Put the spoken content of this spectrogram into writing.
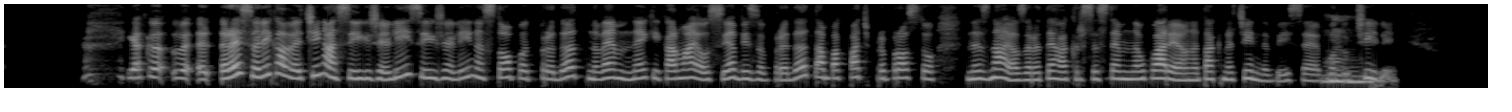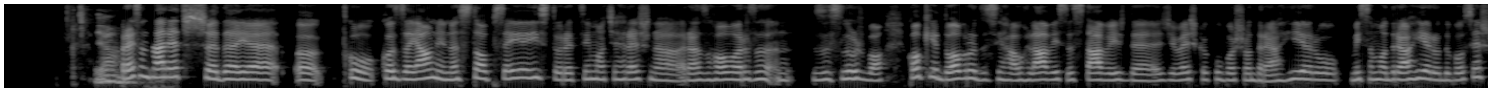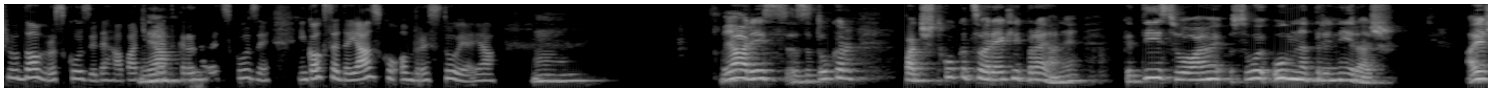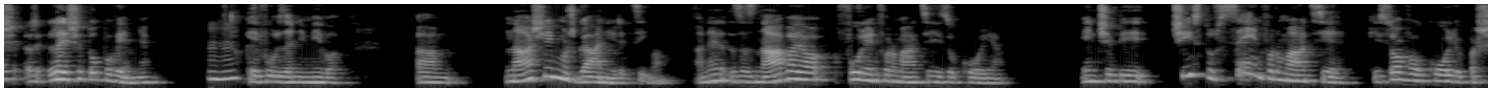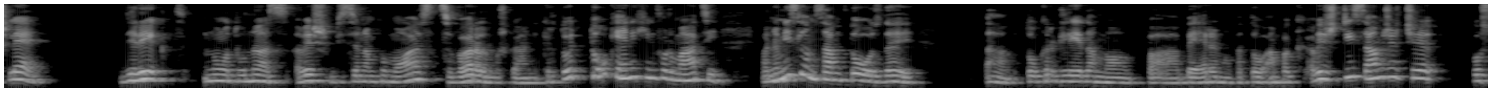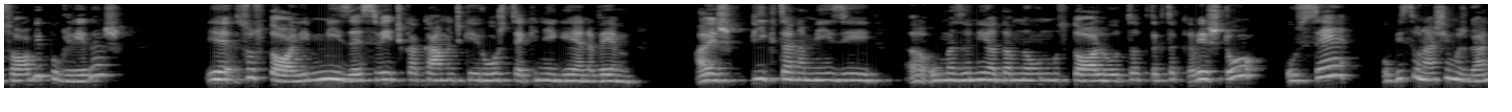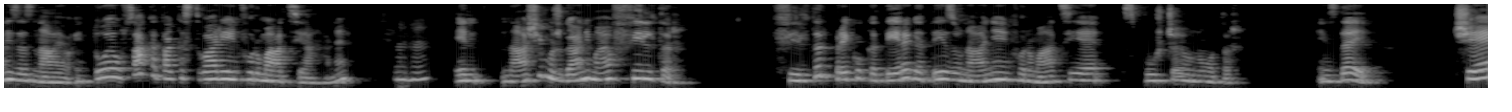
Ja, ve- res velika večina si jih želi, si jih želi nastopiti, predati, ne vem, nekaj, kar imajo v sebi za predati, ampak pač preprosto ne znajo, zaradi tega, ker se s tem ne ukvarjajo na tak način, da bi se Mhm. podučili. ja. Prej sem ta reči, še, da je uh, tako, kot za javni nastop, vse je isto. Recimo, če greš na razgovor za, za službo, koliko je dobro, da si ga v glavi sestaviš, da že veš, kako boš odreagiral. Mislim, odreagiral, da bo vse šlo dobro skozi, da ga pač Ja. petkrat več skozi. In koliko se dejansko obrestuje. Ja. Mhm. Ja, res, zato ker pač tako, kot so rekli prej, ker ti svoj, svoj um natreniraš. A veš, le še to povem, ne, Mhm. kaj je ful zanimivo. Um, naši možgani, recimo, ne, zaznavajo ful informacij iz okolja. In če bi čisto vse informacije, ki so v okolju, prišle direkt not v nas, veš, bi se nam, po mojem, cvrli možgani, ker to je toliko enih informacij. Pa ne mislim samo to zdaj, uh, to, kar gledamo, pa beremo, pa. Ampak, veš, ti sam že, če po sobi pogledaš, je, so stoli, mize, svečka, kamenčki, rožce, knjige, ne vem, a veš, pikca na mizi, uh, umazanija tam na unmu stolu, tak, tak, tak, veš, to vse v bistvu naši možgani zaznajo. In to je vsaka taka stvar, je informacija. ne. Mhm. In naši možgani imajo filter, filter, preko katerega te zunanje informacije spuščajo noter. In zdaj, če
